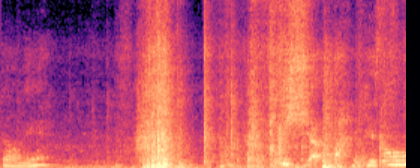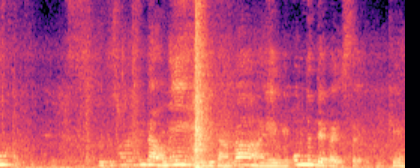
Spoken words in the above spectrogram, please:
푼 다음에 으쌰 이렇게 해서 이렇게 선을 한 다음에 여기다가 예, 여기 꼽는 데가 있어요. 이렇게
